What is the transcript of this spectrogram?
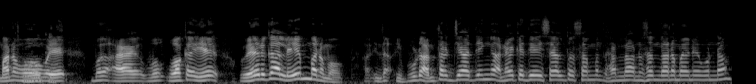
మనం ఏ- ఆ, ఒక ఏ- వేరుగా లేం మనము. ఇప్పుడు అంతర్జాతీయంగా అనేక దేశాలతో సంబంధ అనుసంధానమైన ఉన్నాం.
